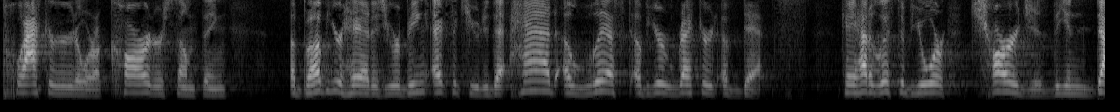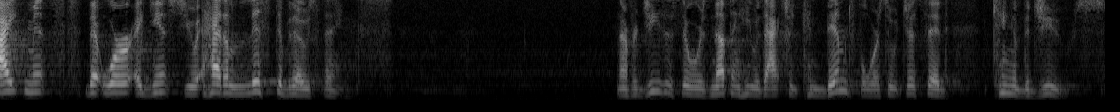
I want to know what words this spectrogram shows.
placard or a card or something above your head as you were being executed that had a list of your record of debts. Okay, had a list of your charges, the indictments that were against you. It had a list of those things. Now, for Jesus, there was nothing he was actually condemned for, so it just said, King of the Jews.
